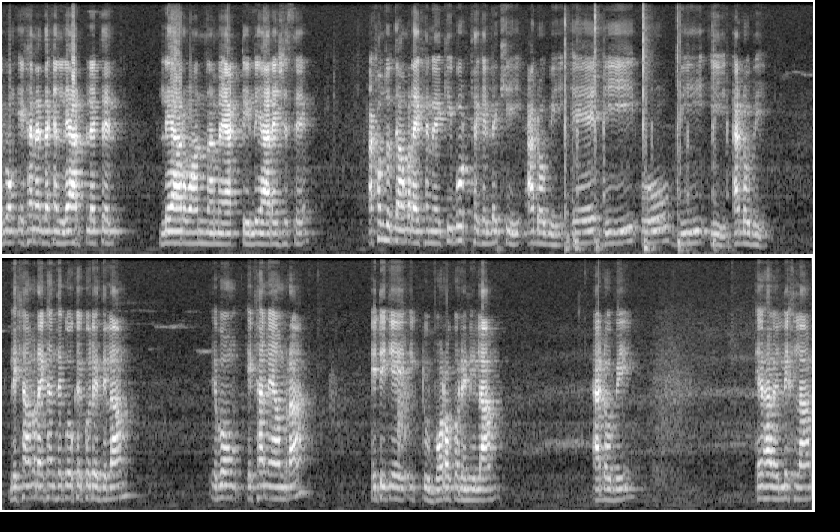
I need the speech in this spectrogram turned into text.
এবং এখানে দেখেন লেয়ার প্লেটে লেয়ার ওয়ান নামে একটি লেয়ার এসেছে। এখন যদি আমরা এখানে কিবোর্ড থেকে লিখি Adobe A D O B E Adobe লিখে আমরা এখান থেকে ওকে করে দিলাম। এবং এখানে আমরা এটিকে একটু বড় করে নিলাম। অ্যাডোবি এভাবে লিখলাম।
